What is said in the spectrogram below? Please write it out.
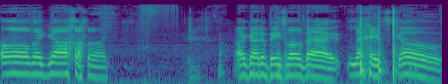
Oh my god! I got a baseball bat! Let's go!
